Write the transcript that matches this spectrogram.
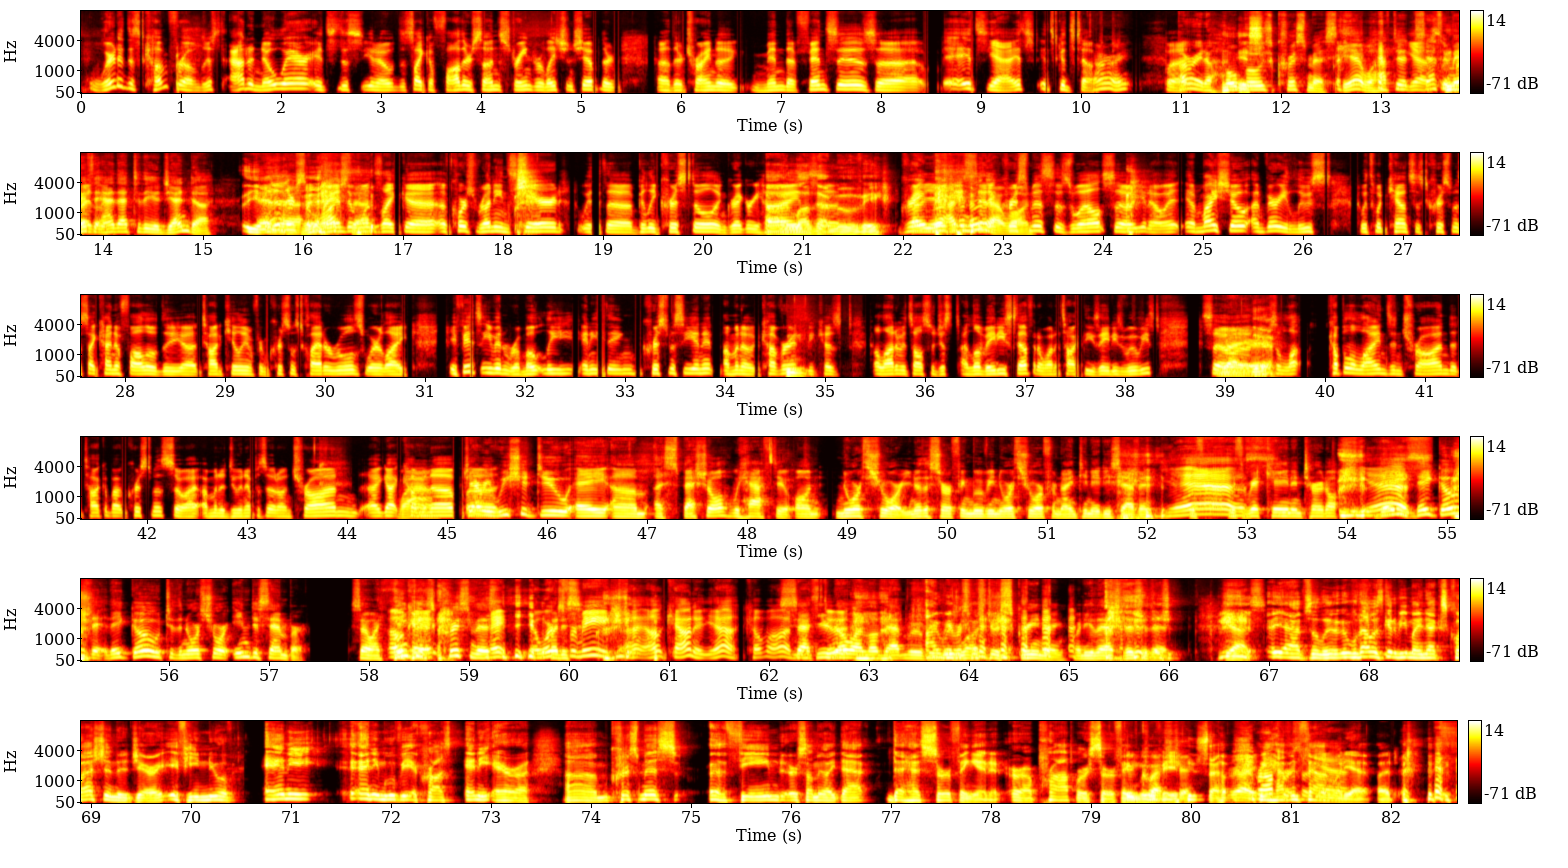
where did this come from? Just out of nowhere? It's this you know it's like a father son strained relationship. They're uh, they're trying to mend the fences uh, it's yeah it's it's good stuff. All right. But, all right, a hobo's Christmas. Yeah, we'll have to. yeah, Seth, we may have to add that to the agenda. Yeah, and then there's some random ones like, uh, of course, Running Scared with uh, Billy Crystal and Gregory Hines. Oh, I love that uh, movie. Great oh, yeah, movie set at Christmas one. as well. So you know, it, on my show, I'm very loose with what counts as Christmas. I kind of follow the uh, Todd Killian from Christmas Clatter rules, where like if it's even remotely anything Christmassy in it, I'm gonna cover it mm. because a lot of it's also just I love 80s stuff and I want to talk these 80s movies. So right, uh, yeah. there's a lot couple of lines in Tron that talk about Christmas. So I, am going to do an episode on Tron. I got wow. coming up. Gerry, uh, we should do a um a special. We have to on North Shore. You know the surfing movie North Shore from 1987. yes, with, with, Rick Kane and Turtle. Yes, they, they go there. They go to the North Shore in December. So I think okay. it's Christmas. Hey, it works for me. I, will count it. Yeah, come on. Seth, you know it. I love that movie. we were supposed to do a screening when you last visited. Yes. yeah, absolutely. Well, that was going to be my next question to Gerry. If he knew of any any movie across any era, um, Christmas uh, themed or something like that that has surfing in it or a proper surfing Good movie. Question. So right. we proper, haven't found yeah. one yet, but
